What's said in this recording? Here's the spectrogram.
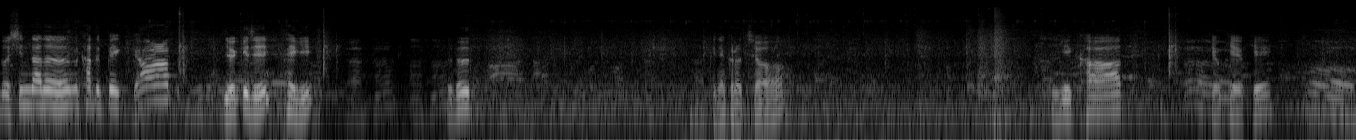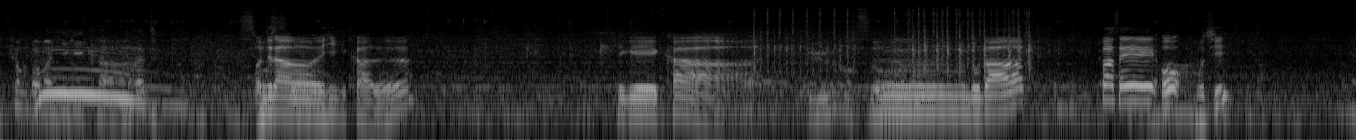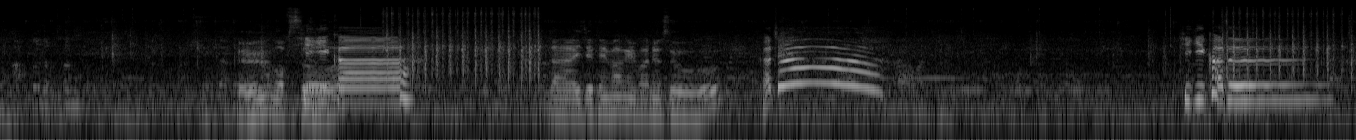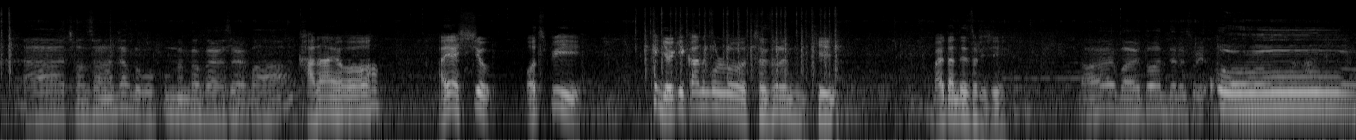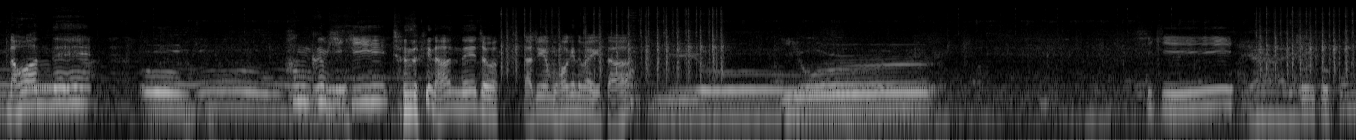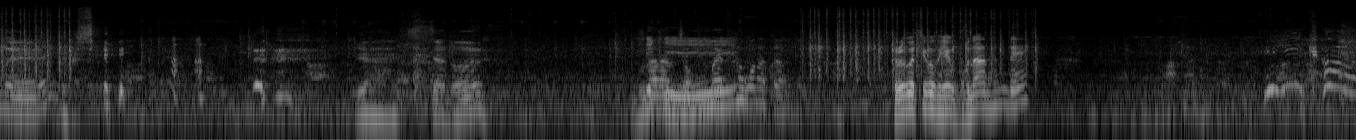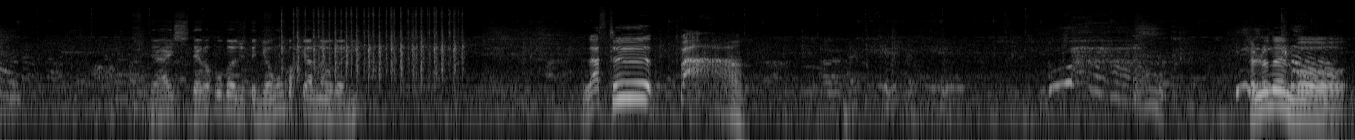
또 신나는 카드백 야 10개지? 팩이? 뜨듯 아, 그냥 그렇죠. 이게 컷 오케이 오케이 오케이. 어, 평범한 희귀 카드. 언제 나오는 희귀 카드? 희귀 카드. 응, 없어. 음, 노답. 빠세. 어 뭐지 응, 없어. 카드 자, 이제 대망의 마녀수. 가자 희귀 카드 아, 전선 한 장도 못 뽑는 건가요, 설마? 가나요 아야 씨 어차피 팩 10개 까는 걸로 전설은 개 말도 안 되는 소리지 아, 말도 안 되는 소리. 오. 나왔네 오. 황금 희귀 전설이 나왔네 저 나중에 한번 확인해 봐야겠다 이오. 이올 희귀 야, 이걸 또 뽑네. 역시. 야, 진짜 넌 무난함 희귀. 정말 타고났다. 그런 거 치고 그냥 무난한데 야, 이씨, 내가 뽑아줄 땐 영웅밖에 안 나오더니. 라스트 빵! 결론은 뭐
